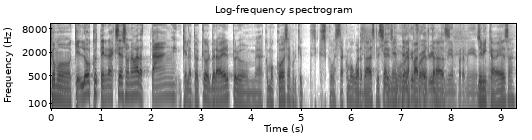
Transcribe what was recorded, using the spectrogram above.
como qué loco tener acceso a una vara tan que la tengo que volver a ver, pero me da como cosa porque está como guardada Sí, es especialmente como en la parte de atrás para mí. de mi cabeza.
